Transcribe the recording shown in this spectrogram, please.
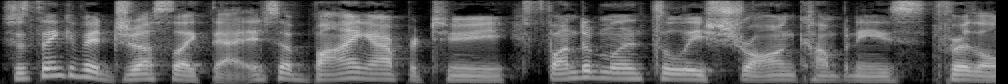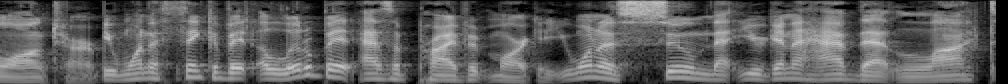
So think of it just like that. It's a buying opportunity, fundamentally strong companies for the long term. You want to think of it a little bit as a private market. You want to assume that you're going to have that locked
